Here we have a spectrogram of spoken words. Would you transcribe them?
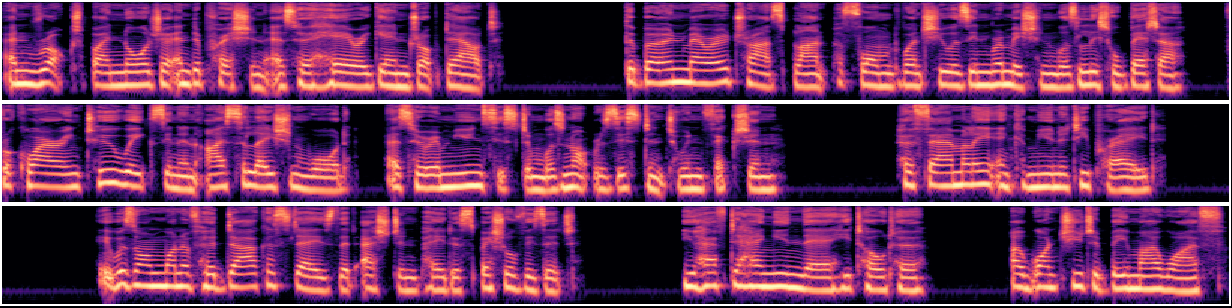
and rocked by nausea and depression as her hair again dropped out. The bone marrow transplant performed when she was in remission was little better, requiring two weeks in an isolation ward as her immune system was not resistant to infection. Her family and community prayed. It was on one of her darkest days that Ashton paid a special visit. You have to hang in there, he told her. I want you to be my wife.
